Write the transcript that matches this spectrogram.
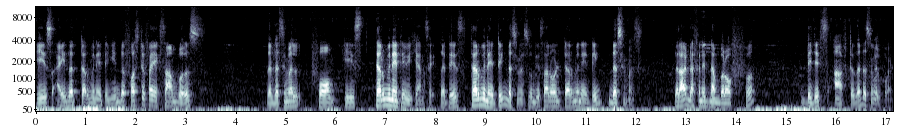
is either terminating. In the first five examples the decimal form is terminating we can say that is terminating decimals. So these are all terminating decimals. There are definite number of uh, digits after the decimal point.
